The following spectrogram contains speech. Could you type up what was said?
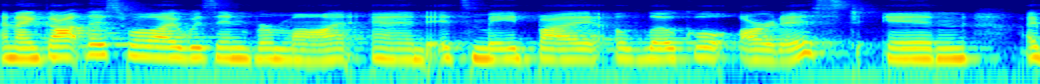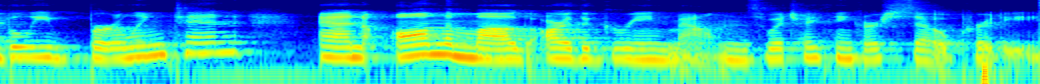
and I got this while I was in Vermont and it's made by a local artist in, I believe, Burlington. And on the mug are the Green Mountains, which I think are so pretty.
